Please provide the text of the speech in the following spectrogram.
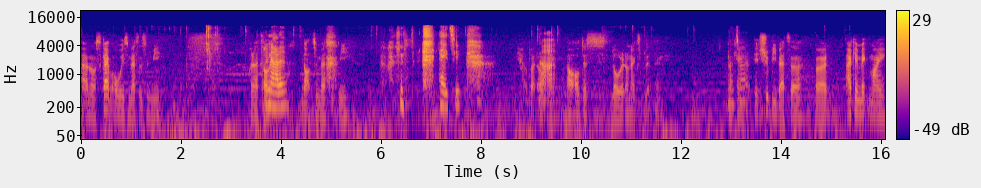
I don't know. Skype always messes with me. When I tell it not to mess with me. hates you. Yeah, but okay. Nah. I'll, I'll just lower it on XSplit then. That's okay. right. It should be better, but I can make my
